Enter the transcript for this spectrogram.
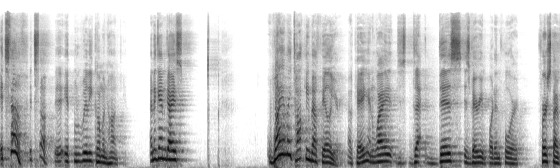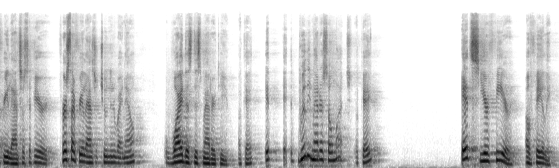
it's tough. It's tough. It, it will really come and haunt you. And again, guys, why am I talking about failure? Okay, and why this, that this is very important for first-time freelancers. If you're first-time freelancer tuned in right now, why does this matter to you? Okay, it it really matters so much. Okay, it's your fear of failing,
